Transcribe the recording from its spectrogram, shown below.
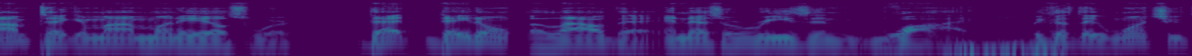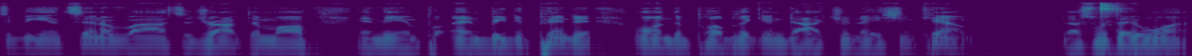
I'm taking my money elsewhere." That they don't allow that, and that's a reason why. Because they want you to be incentivized to drop them off in the and be dependent on the public indoctrination camp. That's what they want.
